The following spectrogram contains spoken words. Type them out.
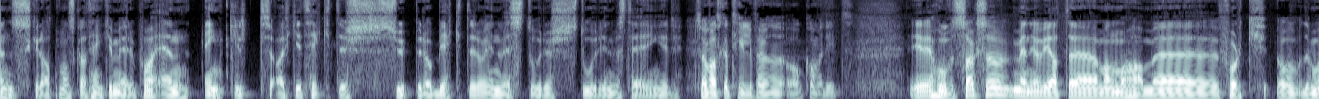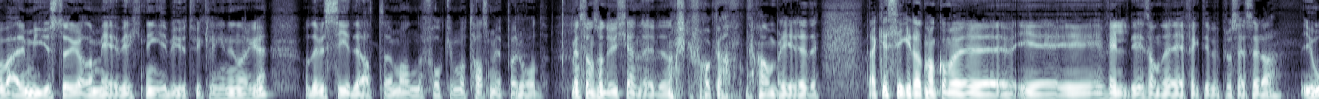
ønsker at man skal tenke mer på, enn enkeltarkitekters superobjekter og investorers store investeringer. Så hva skal til for å komme dit? I hovedsak så mener jo vi at eh, man må ha med folk, og det må være mye større grad av medvirkning i byutviklingen i Norge. Og det vil si det at eh, man, folket må tas med på råd. Men sånn som du kjenner det norske folk, da, da blir det, det er ikke sikkert at man kommer i, i veldig sånne effektive prosesser da? Jo,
